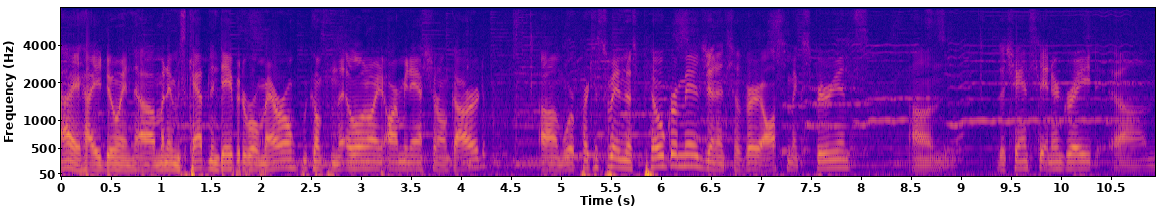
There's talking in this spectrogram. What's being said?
Hi, how you doing? Uh, my name is Captain David Romero. We come from the Illinois Army National Guard. Um, we're participating in this pilgrimage, and it's a very awesome experience. Um, the chance to integrate um,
